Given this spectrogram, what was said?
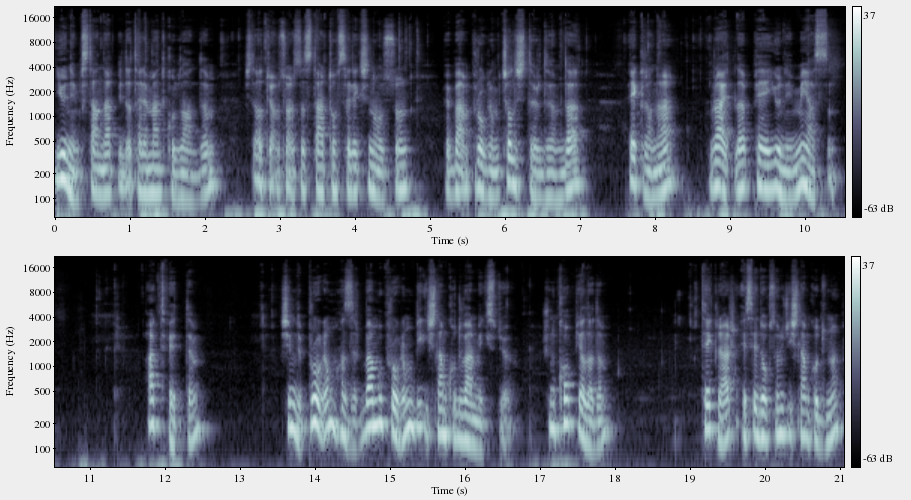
Uname standart bir data element kullandım. İşte atıyorum sonrasında start of selection olsun. Ve ben programı çalıştırdığımda ekrana write ile p uname'i yazsın. Aktif ettim. Şimdi program hazır. Ben bu programı bir işlem kodu vermek istiyorum. Şunu kopyaladım. Tekrar SE93 işlem kodunu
